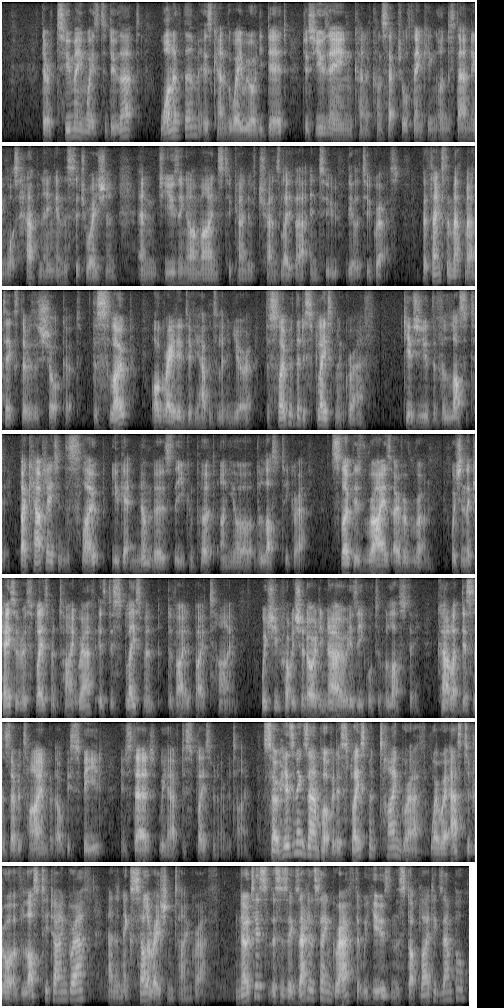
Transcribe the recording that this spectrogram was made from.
There are two main ways to do that. One of them is kind of the way we already did, just using kind of conceptual thinking, understanding what's happening in the situation, and using our minds to kind of translate that into the other two graphs. But thanks to mathematics, there is a shortcut. The slope, or gradient if you happen to live in Europe, the slope of the displacement graph gives you the velocity. By calculating the slope, you get numbers that you can put on your velocity graph. Slope is rise over run, which in the case of a displacement time graph is displacement divided by time which you probably should already know is equal to velocity. Kind of like distance over time, but that would be speed. Instead, we have displacement over time. So here's an example of a displacement time graph where we're asked to draw a velocity time graph and an acceleration time graph. Notice this is exactly the same graph that we used in the stoplight example,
